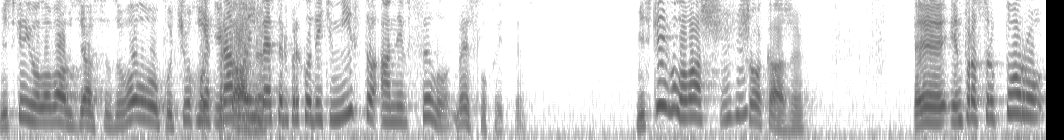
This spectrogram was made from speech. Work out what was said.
Міський голова взявся за голову, почухав Як і правило, каже, інвестор приходить в місто, а не в село. Вислухайте. Міський голова ж що каже? Е, інфраструктуру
